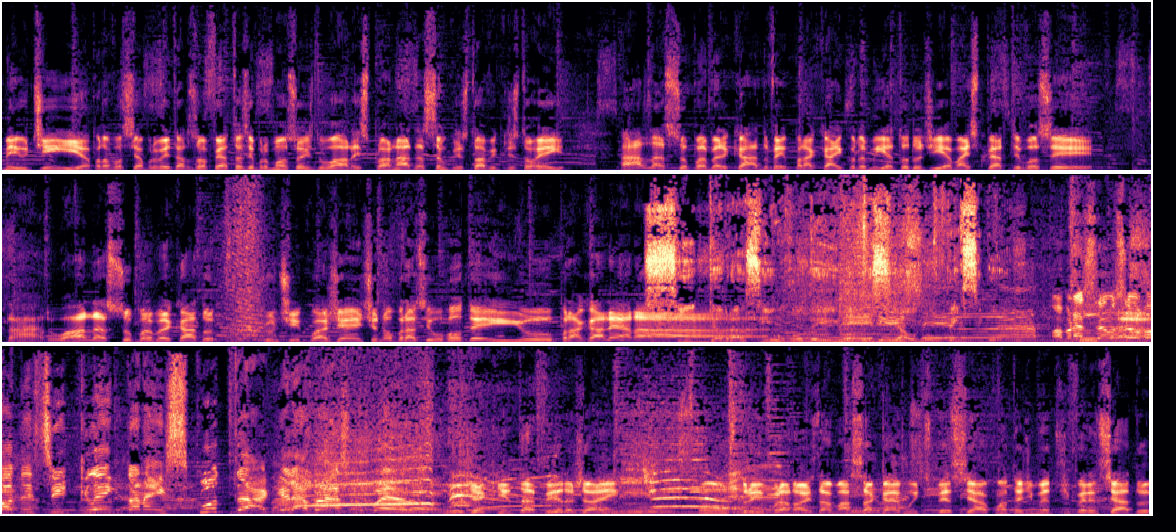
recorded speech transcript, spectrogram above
meio-dia para você aproveitar as ofertas e promoções do Ala. Esplanada, São Cristóvão e Cristo Rei. Ala Supermercado, vem para cá, economia todo dia mais perto de você. Claro, Ala Supermercado, juntinho com a gente no Brasil Rodeio pra galera. Siga Brasil Rodeio Oficial no Facebook. Um abração, seu Ah. Walter Ciclen, que tá na escuta. Aquele abraço, companheiro. Hoje é quinta-feira já, hein? Construir para nós da Massacal é muito especial, com atendimento diferenciado.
